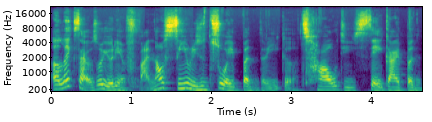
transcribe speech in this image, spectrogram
Alexa 有时候有点烦，然后 Siri 是最笨的一个，超级世界笨。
